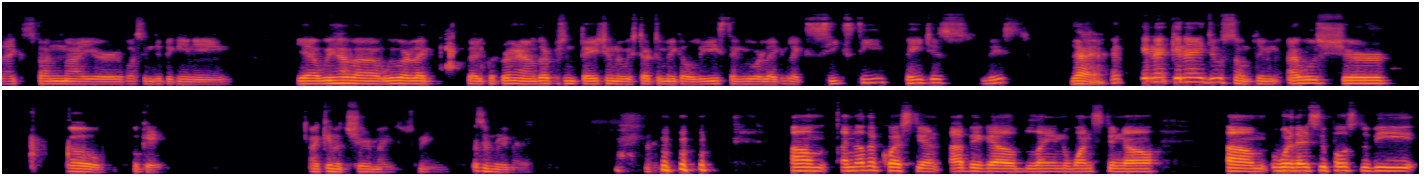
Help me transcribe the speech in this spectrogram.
like Švankmajer was in the beginning. Yeah, we have a, we were like, like preparing another presentation and we start to make a list and we were like, like 60 pages list. Yeah. And can I can I do something? I will share. Oh, okay. I cannot share my screen. Doesn't really matter. Um, another question, Abigail Blaine wants to know: um, Were there supposed to be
